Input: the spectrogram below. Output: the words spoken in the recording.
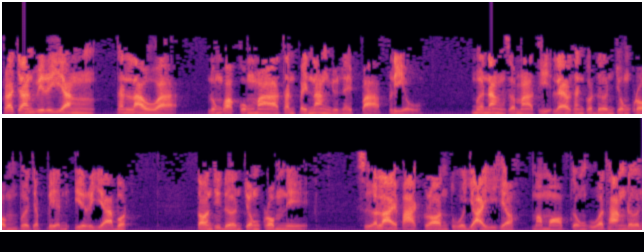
พระอาจารย์วิริยังท่านเล่าว่า หลวงพ่อกงมาท่านไปนั่งอยู่ในป่าเปลี่ยว เมื่อนั่งสมาธิแล้วท่านก็เดินจงกรมเพื่อจะเปลี่ยนอิริยาบถตอนที่เดินจงกรมนี่ เสือลายพาดกรอนตัวใหญ่เชียวมาหมอบตรงหัวทางเดิน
